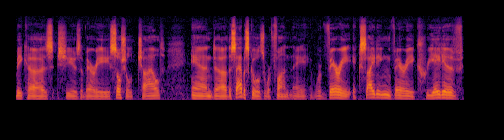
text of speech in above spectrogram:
because she was a very social child. And uh, the Sabbath schools were fun. They were very exciting, very creative,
